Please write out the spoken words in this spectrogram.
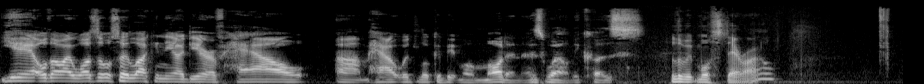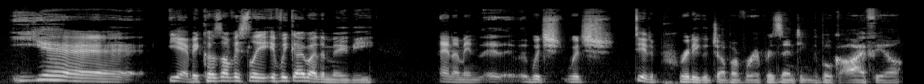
Yeah, although I was also liking the idea of how um, how it would look a bit more modern as well, because a little bit more sterile. yeah, yeah, because obviously if we go by the movie, and I mean, uh, which which did a pretty good job of representing the book, I feel.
